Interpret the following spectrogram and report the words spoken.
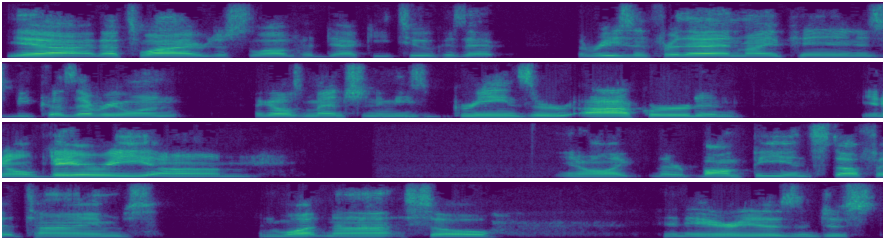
yeah, that's why I just love Hideki too. Because the reason for that, in my opinion, is because everyone, like I was mentioning, these greens are awkward and you know very, um, you know, like they're bumpy and stuff at times and whatnot. So in areas and just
